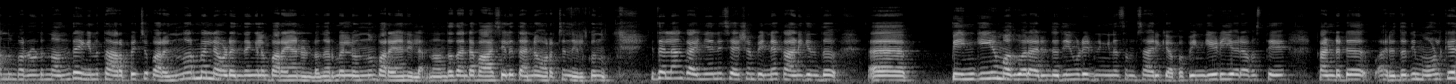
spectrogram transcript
എന്നും പറഞ്ഞുകൊണ്ട് നന്ദ ഇങ്ങനെ തറപ്പിച്ച് പറയുന്നു. നിർമ്മലിന് അവിടെ എന്തെങ്കിലും പറയാനുണ്ടോ? നിർമ്മലിനൊന്നും പറയാനില്ല. നന്ദ തന്റെ ഭാഷയിൽ തന്നെ ഉറച്ചു നിൽക്കുന്നു. ഇതെല്ലാം കഴിഞ്ഞതിന് ശേഷം പിന്നെ കാണിക്കുന്നത് പിങ്കിയും അതുപോലെ അരുന്ധതിയും കൂടി ഇരുന്ന് ഇങ്ങനെ സംസാരിക്കും. അപ്പോൾ പിങ്കിയുടെ ഈ ഒരു അവസ്ഥയെ കണ്ടിട്ട് അരുന്ധതി മോൾക്ക്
